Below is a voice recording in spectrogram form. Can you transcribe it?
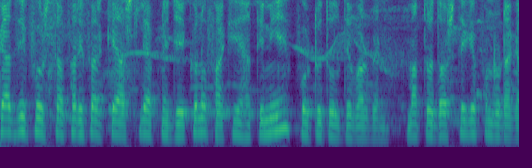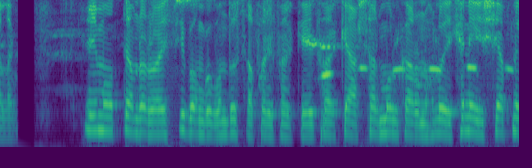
গাজীপুর সাফারি পার্কে আসলে আপনি যে কোনো পাখি হাতে নিয়ে ফটো তুলতে পারবেন। মাত্র দশ থেকে পনেরো টাকা লাগবে। এই মুহূর্তে আমরা রয়েছি বঙ্গবন্ধু সাফারি পার্কে। এই পার্কে আসার মূল কারণ হলো এখানে এসে আপনি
